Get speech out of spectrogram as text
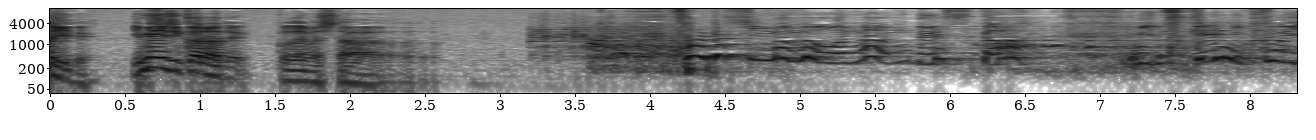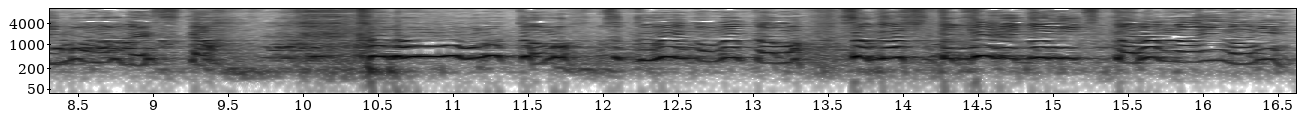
バディで、イメージカラーでございました。探し物は何ですか？見つけにくいものですか？カバンの中も机の中も探したけれど見つからないのに。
